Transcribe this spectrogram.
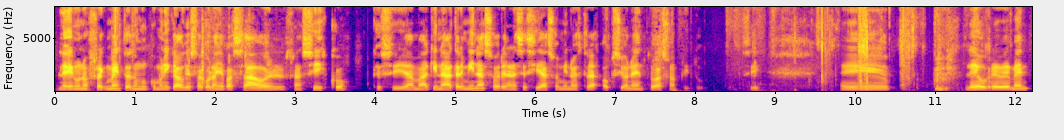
leer unos fragmentos de un comunicado que sacó el año pasado el Francisco, que se llama Aquí nada termina, sobre la necesidad de asumir nuestras opciones en toda su amplitud. ¿sí? Eh, leo brevemente,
